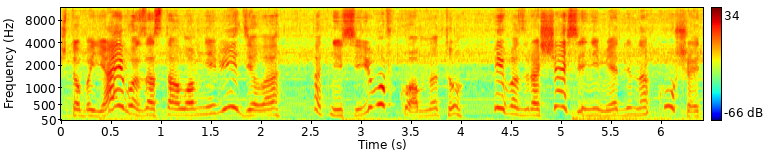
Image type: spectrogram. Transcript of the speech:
Чтобы я его за столом не видела. Отнеси его в комнату и возвращайся немедленно кушать.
